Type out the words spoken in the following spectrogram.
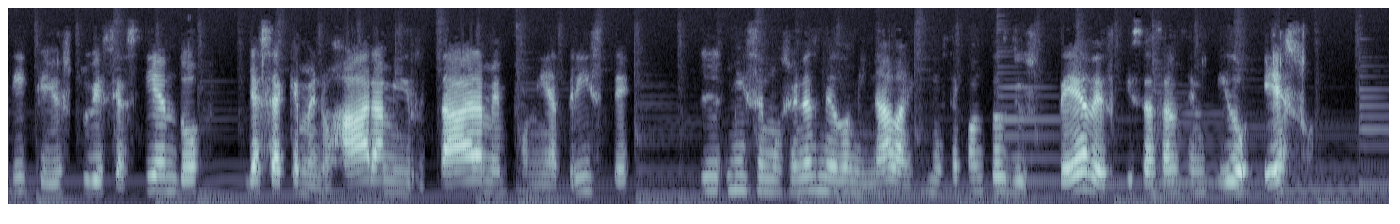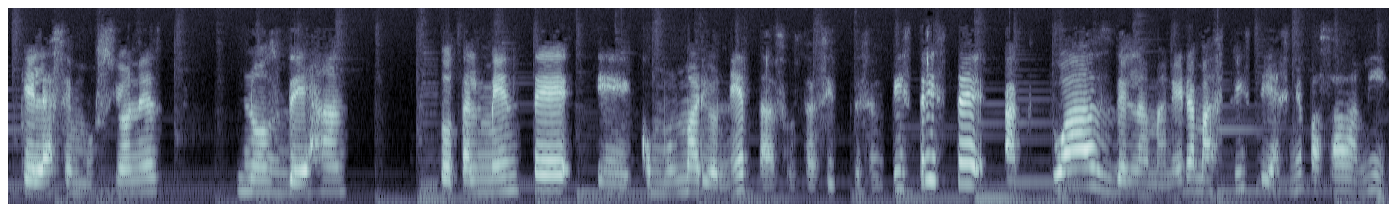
ti que yo estuviese haciendo, ya sea que me enojara, me irritara, me ponía triste, mis emociones me dominaban. No sé cuántos de ustedes quizás han sentido eso, que las emociones nos dejan totalmente eh, como marionetas. O sea, si te sentís triste, actúas de la manera más triste y así me pasaba a mí.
